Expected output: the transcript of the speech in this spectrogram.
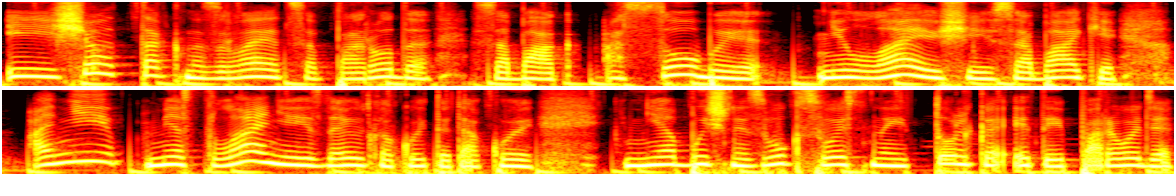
и еще так называется порода собак. Особые не лающие собаки, они вместо лаяния издают какой-то такой необычный звук, свойственный только этой породе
